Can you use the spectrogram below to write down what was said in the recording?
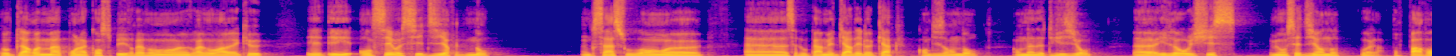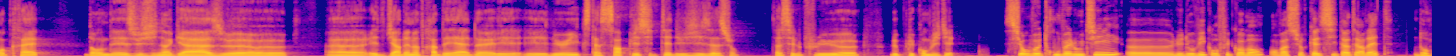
Donc, la roadmap, on la construit vraiment, euh, vraiment avec eux. Et, on sait aussi dire non. Donc, ça, souvent. euh, euh, ça nous permet de garder le cap en disant non, on a notre vision, ils l'enrichissent, mais on sait dire non. Voilà, pour pas rentrer dans des usines à gaz et de garder notre ADN et, et l'UX, la simplicité d'utilisation. Ça, c'est le plus, le plus compliqué. Si on veut trouver l'outil, euh, Ludovic, on fait comment? On va sur quel site internet? Donc,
